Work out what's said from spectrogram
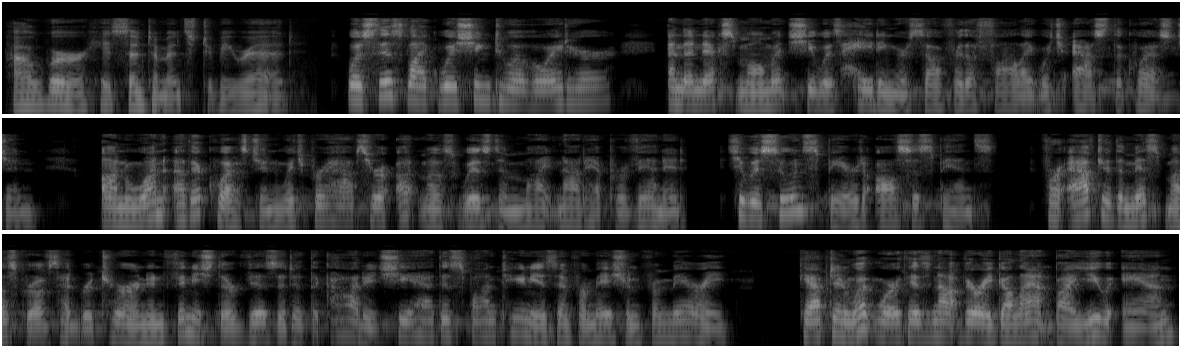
how were his sentiments to be read? Was this like wishing to avoid her? And the next moment she was hating herself for the folly which asked the question. On one other question, which perhaps her utmost wisdom might not have prevented, she was soon spared all suspense, for after the Miss Musgroves had returned and finished their visit at the cottage she had this spontaneous information from Mary: "Captain Wentworth is not very gallant by you, Anne,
